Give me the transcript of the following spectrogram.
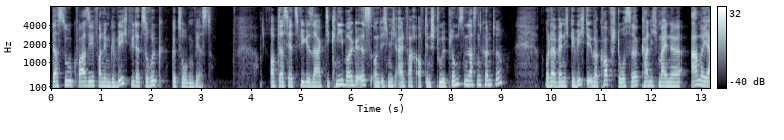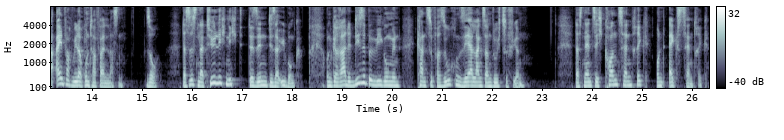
dass du quasi von dem Gewicht wieder zurückgezogen wirst. Ob das jetzt, wie gesagt, die Kniebeuge ist und ich mich einfach auf den Stuhl plumpsen lassen könnte. Oder wenn ich Gewichte über Kopf stoße, kann ich meine Arme ja einfach wieder runterfallen lassen. So. Das ist natürlich nicht der Sinn dieser Übung. Und gerade diese Bewegungen kannst du versuchen, sehr langsam durchzuführen. Das nennt sich Konzentrik und Exzentrik.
